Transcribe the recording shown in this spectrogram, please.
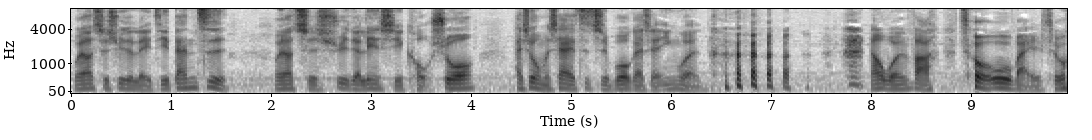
我要持续的累积单字，我要持续的练习口说，还是我们下一次直播改成英文，然后文法错误百出，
